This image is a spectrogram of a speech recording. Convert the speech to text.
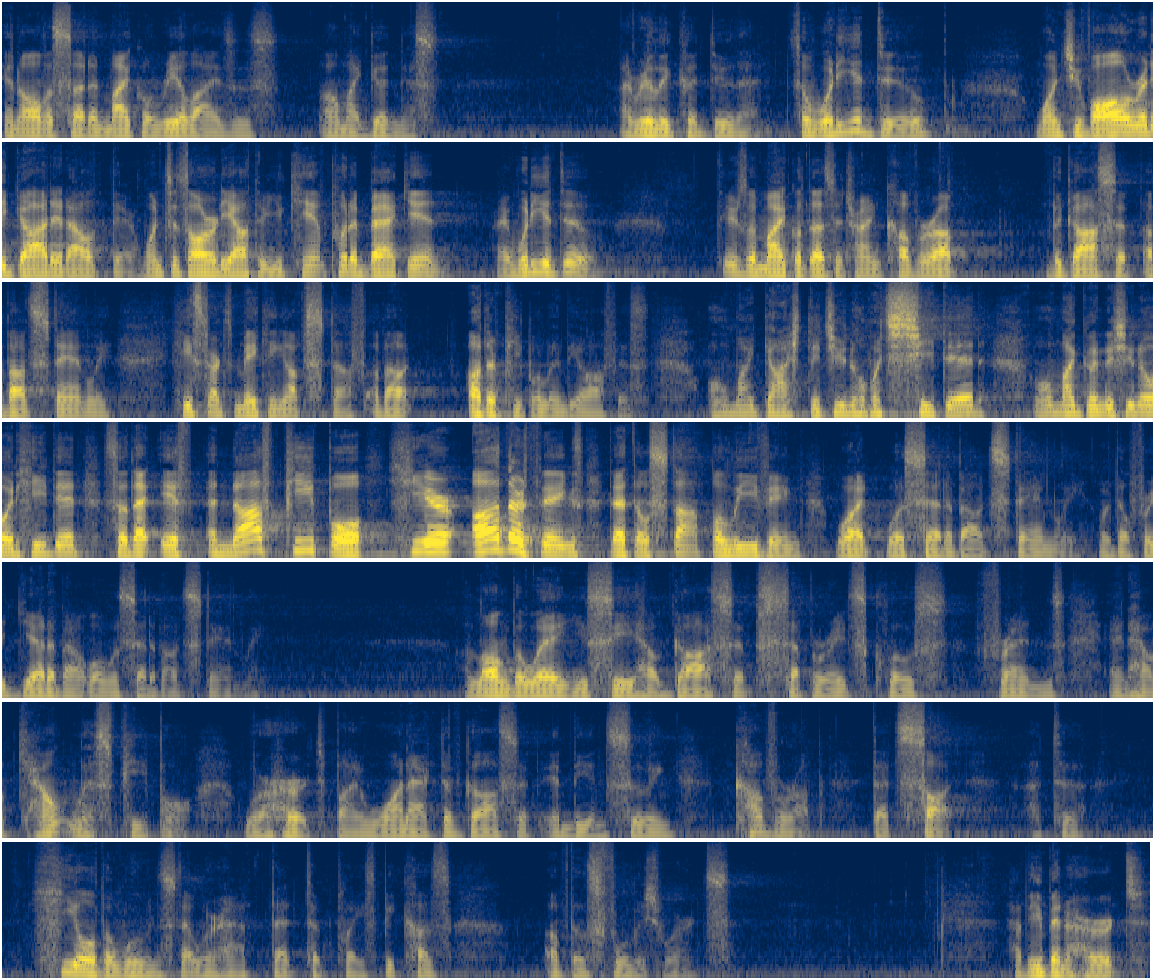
And all of a sudden, Michael realizes, oh my goodness, I really could do that. So, what do you do once you've already got it out there? Once it's already out there, you can't put it back in. Right? What do you do? Here's what Michael does to try and cover up the gossip about Stanley. He starts making up stuff about other people in the office. Oh my gosh, did you know what she did? Oh my goodness, you know what he did? So that if enough people hear other things, that they'll stop believing what was said about Stanley, or they'll forget about what was said about Stanley. Along the way, you see how gossip separates close friends and how countless people were hurt by one act of gossip and the ensuing cover up that sought uh, to heal the wounds that, were that took place because of those foolish words. Have you been hurt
